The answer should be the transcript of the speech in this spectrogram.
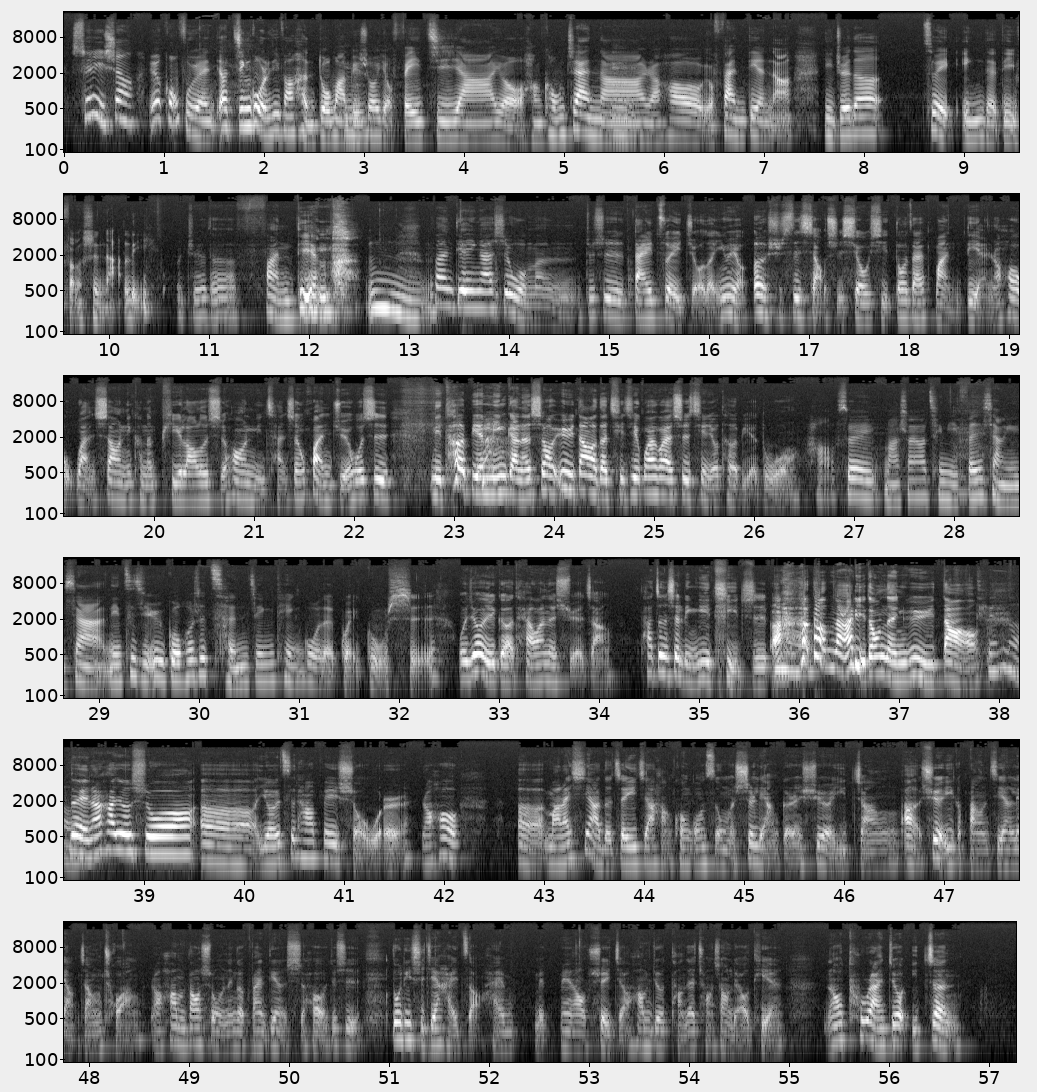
所以，像因为空服员要经过的地方很多嘛，比如说有飞机呀、啊，有航空站呐、啊，然后有饭店呐、啊，你觉得？最阴的地方是哪里？我觉得饭店吧，嗯，饭店应该是我们就是待最久的，因为有二十四小时休息都在饭店。然后晚上你可能疲劳的时候，你产生幻觉，或是你特别敏感的时候遇到的奇奇怪怪的事情就特别多。好，所以马上要请你分享一下你自己遇过或是曾经听过的鬼故事。我就有一个台湾的学长。他真的是灵异体质吧？他 到哪里都能遇到。天哪！对，然后他就说，呃，有一次他飞首尔，然后呃，马来西亚的这一家航空公司，我们是两个人 share 一张啊，share 一个房间，两张床。然后他们到首尔那个饭店的时候，就是落地时间还早，还没没有睡觉，他们就躺在床上聊天。然后突然就一阵，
